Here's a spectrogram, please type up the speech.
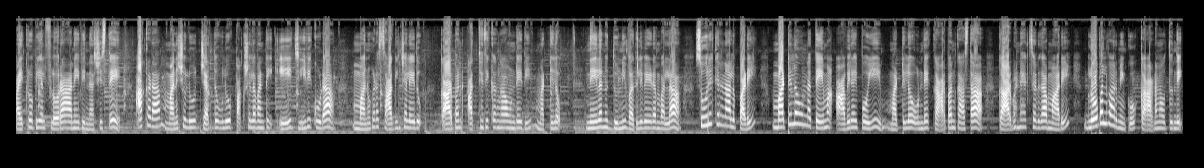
మైక్రోబియల్ ఫ్లోరా అనేది నశిస్తే అక్కడ మనుషులు జంతువులు పక్షుల వంటి ఏ జీవి కూడా మనుగడ సాగించలేదు. కార్బన్ అత్యధికంగా ఉండేది మట్టిలో. నేలను దున్ని వదిలివేయడం వల్ల సూర్యకిరణాలు పడి మట్టిలో ఉన్న తేమ ఆవిరైపోయి మట్టిలో ఉండే కార్బన్ కాస్త కార్బన్ డైఆక్సైడ్గా మారి గ్లోబల్ వార్మింగ్కు కారణమవుతుంది.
